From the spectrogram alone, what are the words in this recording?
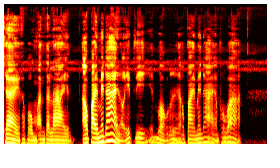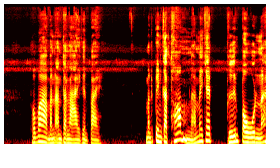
ใช่ครับผมอันตราย เอาไปไม่ได้หรอกเอฟซีเอฟบอกเลย เอาไปไม่ได้ เพราะว่า เพราะว่ามันอันตรายเกินไป มันเป็นกระท่อมนะไม่ใช่ พื้นปูนนะ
